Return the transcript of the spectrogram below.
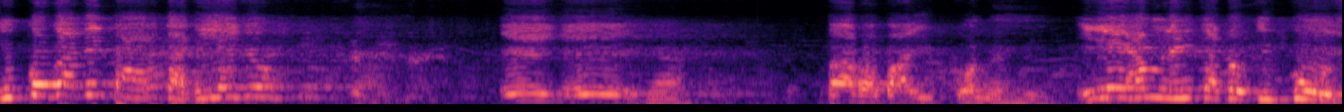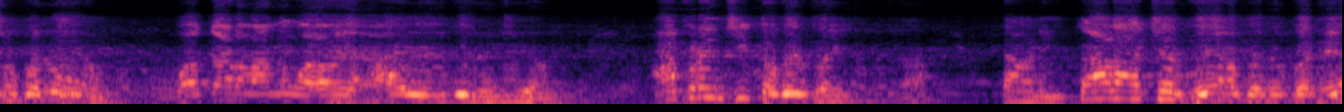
ઈકો ગાડી તાર કાઢી લેજો એ એ તારો બા ઈકો નહીં એટલે એમ નહીં કાઢો ઈકો શું બધું વગાડવાનું આવે હા એ રેડી આપણે શી ખબર ભાઈ તાણી કાળા અક્ષર ભયા બરોબર હે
